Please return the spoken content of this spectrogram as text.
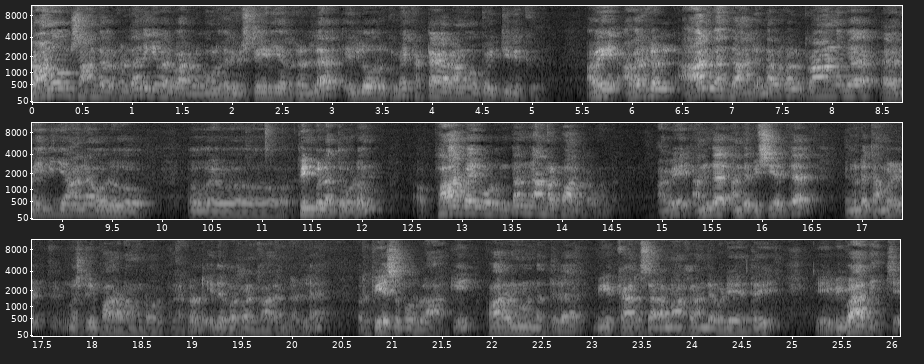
இராணுவம் சார்ந்தவர்கள் தான் இங்கே வருவார்கள். உங்களுக்கு தெரியும் இஸ்ரேலியர்களில் எல்லோருக்குமே கட்டாய இராணுவ பயிற்சி இருக்குது அவை அவர்கள் ஆள் வந்தாலும் அவர்கள் இராணுவ ரீதியான ஒரு பின்புலத்தோடும் பார்வையோடும் தான் நாங்கள் பார்க்க வேண்டும். அவை அந்த அந்த விஷயத்தை எங்களுடைய தமிழ் முஸ்லீம் பாராளுமன்ற உறுப்பினர்கள் எதிர்வர்ற காலங்களில் ஒரு பேசு பொருளாக்கி பாராளுமன்றத்தில் மிக காரசாரமாக அந்த விடயத்தை விவாதித்து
